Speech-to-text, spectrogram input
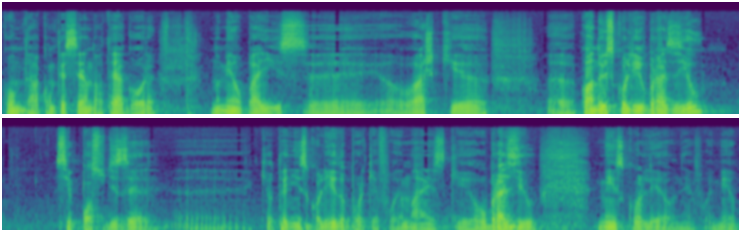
como está acontecendo até agora no meu país. Eh, Eu acho que eh, quando eu escolhi o Brasil, se posso dizer eh, que eu tenha escolhido porque foi mais que o Brasil me escolheu, né? Foi meio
